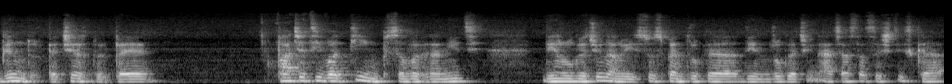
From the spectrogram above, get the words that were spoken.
gânduri, pe certuri, pe... Faceți-vă timp să vă hrăniți din rugăciunea lui Isus, pentru că din rugăciunea aceasta să știți că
